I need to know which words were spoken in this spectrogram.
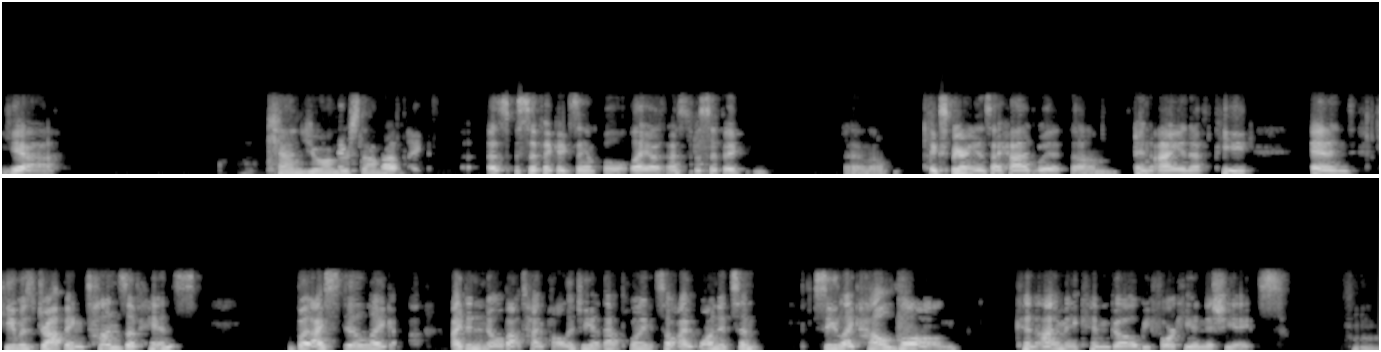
Yeah. Can you understand? About, like a specific example, like a, a specific, I don't know, experience I had with um, an INFP, and he was dropping tons of hints, but I still like I didn't know about typology at that point, so I wanted to see like how long can I make him go before he initiates, Hmm.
